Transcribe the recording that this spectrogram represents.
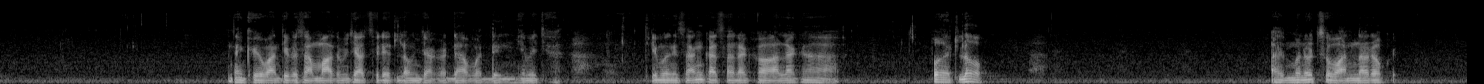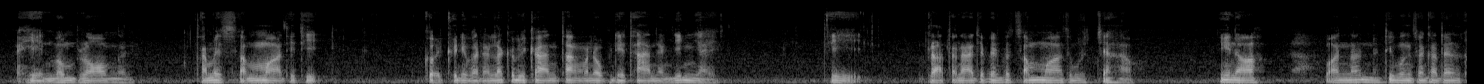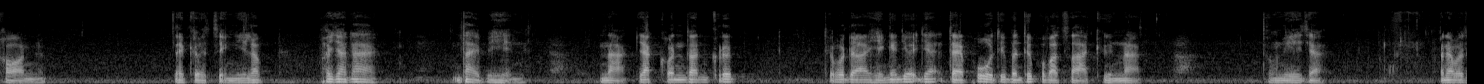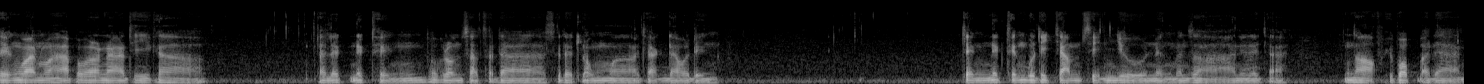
นั่นคือวันที่พระสัมมาสัมพุทธเจ้าเสด็จลงจากดาวดึงใช่ไหมจ๊ะที่เมืองสังกัสนครแล้วก็เปิดโลก มนุษย์สวรรค์นรกเห็นพร้อมๆกันทำให้สัมมาทิฏฐิเกิดขึ้นในวันนั้น แล้วก็มีการตั้งมโนปณิธานอย่างยิ่งใหญ่ ที่ปรารถนาจะเป็นพระสัมมาสัมพุทธเจ้านี่เนาะวันนั้นที่เมืองสังกัดนครได้เกิดสิ่งนี้แล้วพญานาคได้ไปเห็นนาคยักษ์คนตันกรึดเทวดาเห็นกันเยอะแยะ แต่ผู้ที่บันทึกประวัติศาสตร์คือนาค ตรงนี้จะพอถึงวันมหาปวารณาทีก็ระลึกนึกถึงพระบรมศาสดาเสด็จลงมาจากดาวดึง จึงนึกถึงบุญที่จำศีลอยู่หนึ่งพรรษานี่นะจ๊ะนอกพิภพบาดาล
